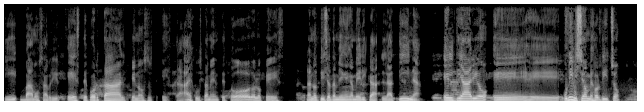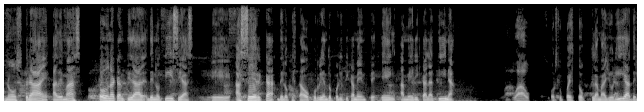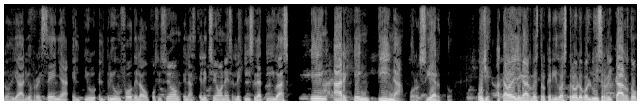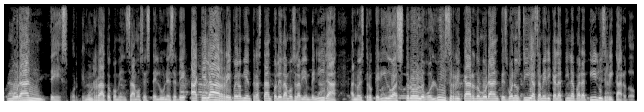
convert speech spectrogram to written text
Y vamos a abrir este portal que nos extrae justamente todo lo que es la noticia también en América Latina. El diario eh, Univisión, mejor dicho, nos trae además toda una cantidad de noticias. eh, acerca de lo que está ocurriendo políticamente en América Latina. Wow. Por supuesto, la mayoría de los diarios reseña el, el triunfo de la oposición en las elecciones legislativas en Argentina, por cierto. Oye, acaba de llegar nuestro querido astrólogo Luis Ricardo Morantes, porque en un rato comenzamos este lunes de Aquelarre, pero mientras tanto le damos la bienvenida a nuestro querido astrólogo Luis Ricardo Morantes. Buenos días, América Latina, para ti, Luis Ricardo.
